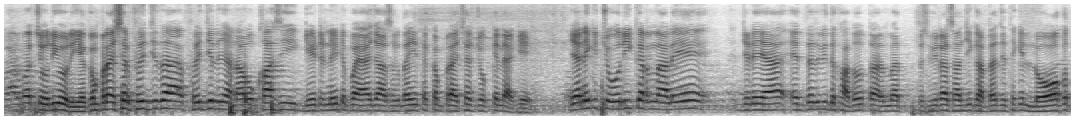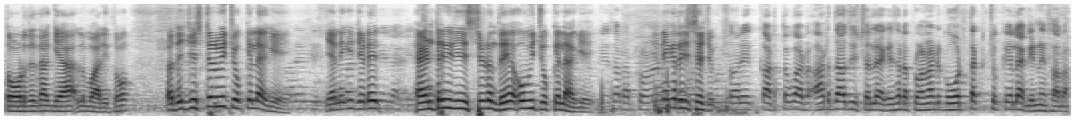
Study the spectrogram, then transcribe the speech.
ਵਾਰ-ਵਾਰ ਚੋਰੀ ਹੋ ਰਹੀ ਹੈ। ਕੰਪਰੈਸਰ ਫ੍ਰਿਜ ਦਾ ਫ੍ਰਿਜ ਲਿਜਾਣਾ ਔਖਾ ਸੀ। ਗੇਟ ਨਹੀਂ ਟਪਾਇਆ ਜਾ ਸਕਦਾ ਸੀ ਤਾਂ ਕੰਪਰੈਸਰ ਚੁੱਕ ਕੇ ਲੈ ਗਏ। ਯਾਨੀ ਕਿ ਚੋਰੀ ਕਰਨ ਵਾਲੇ ਜਿਹੜੇ ਆ ਇੱਧਰ ਵੀ ਦਿਖਾ ਦਿਓ ਤਾਂ ਮੈਂ ਤਸਵੀਰਾਂ ਸਾਂਝੀ ਕਰਦਾ ਜਿੱਥੇ ਕਿ ਲੋਕ ਤੋੜ ਦਿੱਤਾ ਗਿਆ ਅਲਮਾਰੀ ਤੋਂ। ਰਜਿਸਟਰ ਵੀ ਚੁੱਕ ਕੇ ਲੈ ਗਏ। ਯਾਨੀ ਕਿ ਜਿਹੜੇ ਐਂਟਰੀ ਰਜਿਸਟਰਡ ਹੁੰਦੇ ਆ ਉਹ ਵੀ ਚੁੱਕ ਕੇ ਲੈ ਗਏ। ਇਹ ਸਾਡਾ ਪੁਰਾਣਾ ਕਿੰਨੇ ਕੁ ਰਜਿਸਟਰ ਚੁੱਕ ਸਾਰੇ ਘੱਟ ਤੋਂ ਘੱਟ 8-10 ਰਜਿਸਟਰ ਲੈ ਗਏ। ਸਾਡਾ ਪੁਰਾਣਾ ਰਿਕਾਰਡ ਤੱਕ ਚੁੱਕ ਕੇ ਲੈ ਗਏ ਨੇ ਸਾਰਾ।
